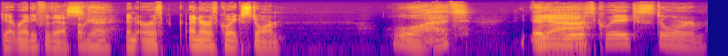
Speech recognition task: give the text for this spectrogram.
get ready for this. Okay. An earth an earthquake storm. What? An Yeah. earthquake storm.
